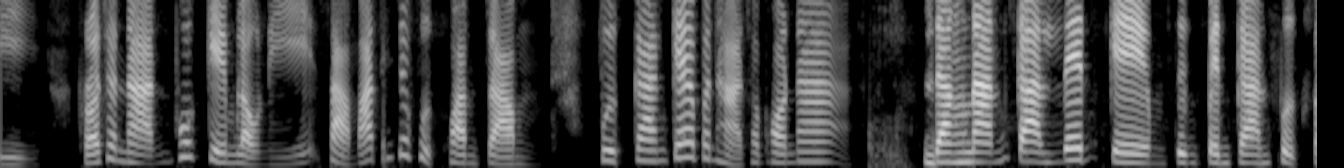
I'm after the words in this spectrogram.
ดี เพราะฉะนั้นพวกเกมเหล่านี้สามารถที่จะฝึกความจำฝึกการแก้ปัญหาเฉพาะหน้า ดังนั้นการเล่นเกมจึงเป็นการฝึกส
